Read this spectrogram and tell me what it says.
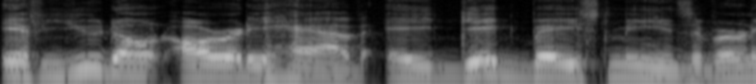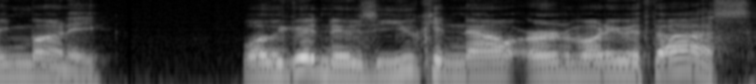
If you don't already have a gig based means of earning money, well, the good news is you can now earn money with us.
